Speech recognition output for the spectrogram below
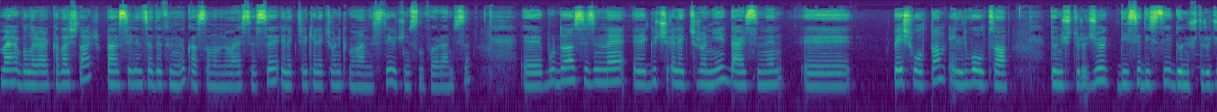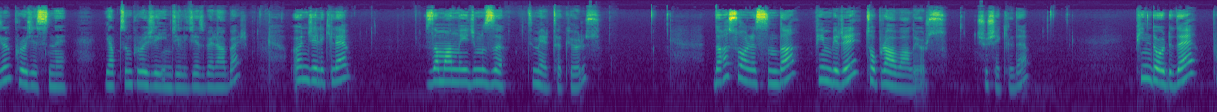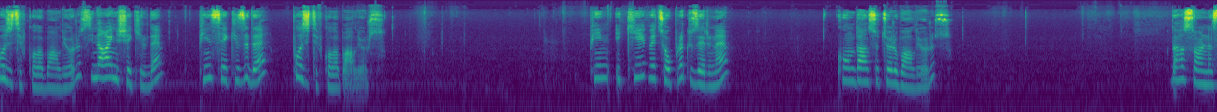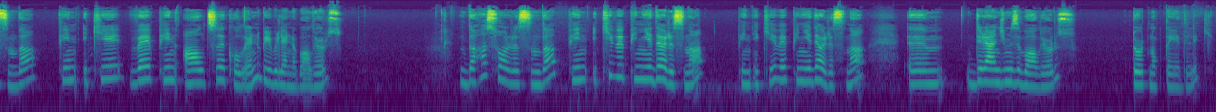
Merhabalar arkadaşlar. Ben Selin Sedef Ünlü, Kastamonu Üniversitesi Elektrik Elektronik Mühendisliği 3. sınıf öğrencisi. Ee, burada sizinle e, güç elektroniği dersinin e, 5 volttan 50 volta dönüştürücü, DC-DC dönüştürücü projesini yaptığım projeyi inceleyeceğiz beraber. Öncelikle zamanlayıcımızı timeri takıyoruz. Daha sonrasında pin 1'i toprağa bağlıyoruz. Şu şekilde. Pin 4'ü de pozitif kola bağlıyoruz. Yine aynı şekilde pin 8'i de pozitif kola bağlıyoruz. Pin 2 ve toprak üzerine kondansatörü bağlıyoruz. Daha sonrasında pin 2 ve pin 6 kollarını birbirlerine bağlıyoruz. Daha sonrasında pin 2 ve pin 7 arasına pin 2 ve pin 7 arasına e, direncimizi bağlıyoruz. 4.7'lik.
